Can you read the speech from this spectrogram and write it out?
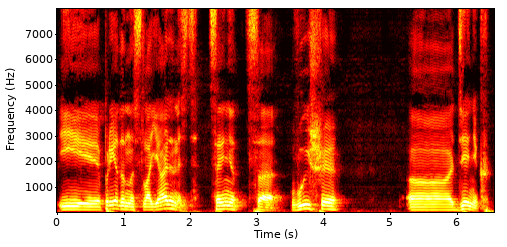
и преданность, лояльность ценятся выше э, денег.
